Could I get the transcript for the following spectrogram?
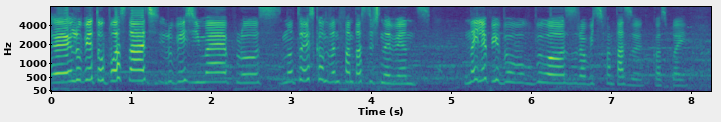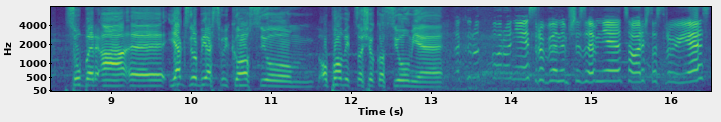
E, lubię tą postać, lubię zimę, plus no to jest konwent fantastyczny, więc najlepiej było, było zrobić z fantazy cosplay. Super, a e, jak zrobiłaś swój kostium? Opowiedz coś o kostiumie. Akurat nie jest robiony przeze mnie, cała reszta stroju jest.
